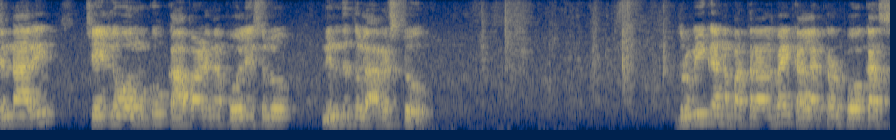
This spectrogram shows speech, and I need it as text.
చిన్నారి చైల్డ్ హోమ్కు కాపాడిన పోలీసులు నిందితుల అరెస్టు. ధృవీకరణ పత్రాలపై కలెక్టర్ ఫోకస్.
